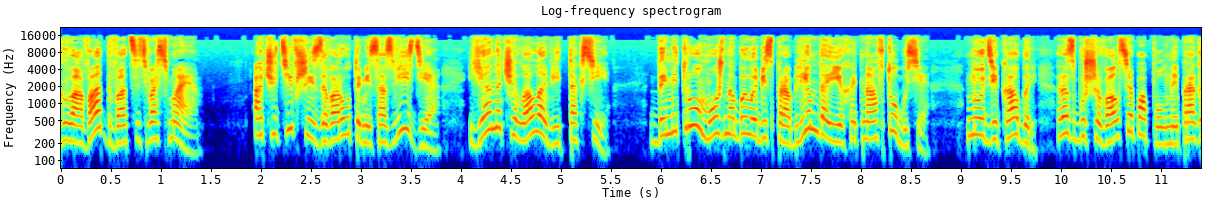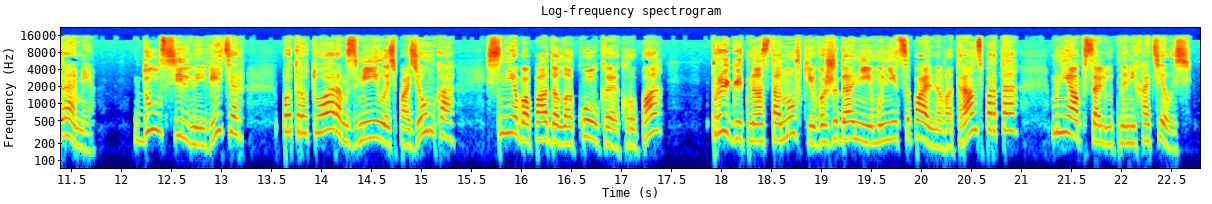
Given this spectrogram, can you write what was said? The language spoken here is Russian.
Глава 28. Очутившись за воротами созвездия, я начала ловить такси. До метро можно было без проблем доехать на автобусе, но декабрь разбушевался по полной программе. Дул сильный ветер, по тротуарам змеилась поземка, с неба падала колкая крупа. Прыгать на остановке в ожидании муниципального транспорта мне абсолютно не хотелось.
